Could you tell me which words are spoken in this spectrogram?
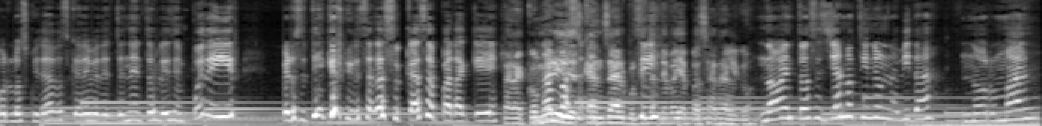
por los cuidados que debe de tener. Entonces le dicen, puede ir, pero se tiene que regresar a su casa para que... Para comer No y descansar porque Sí. no le vaya a pasar algo. No, entonces ya no tiene una vida normal.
